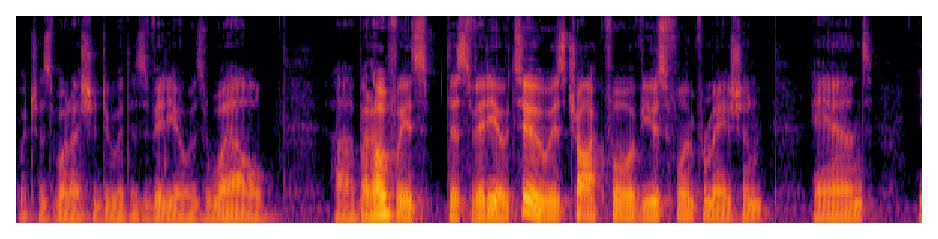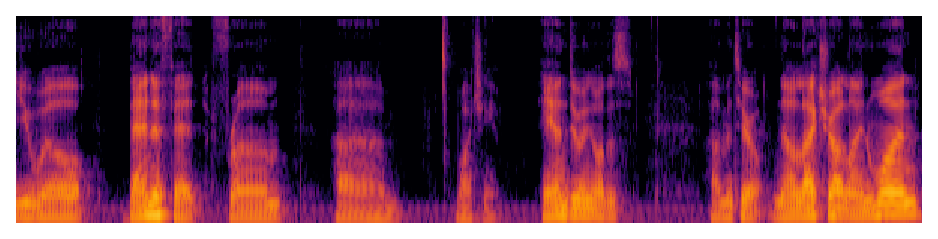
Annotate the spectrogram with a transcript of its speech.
which is what I should do with this video as well. Uh, but hopefully it's, this video too is chock full of useful information and you will benefit from um, watching it and doing all this uh, material. Now lecture outline one,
